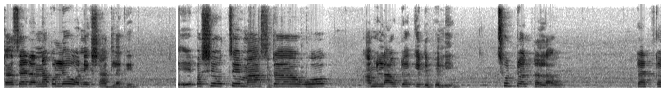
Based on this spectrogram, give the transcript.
কাঁচায় রান্না করলেও অনেক স্বাদ লাগে এ পাশে হচ্ছে মাছটা হোক আমি লাউটা কেটে ফেলি। ছোট্ট একটা লাউ। টাটকা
